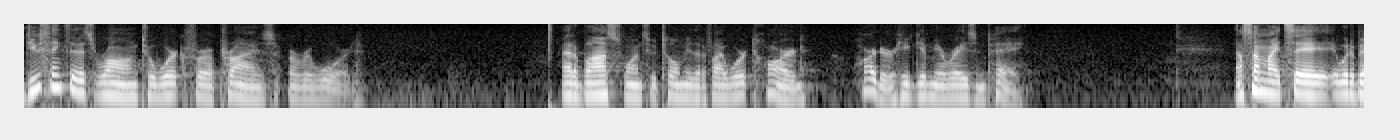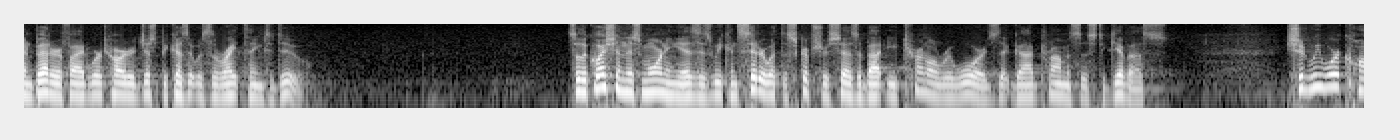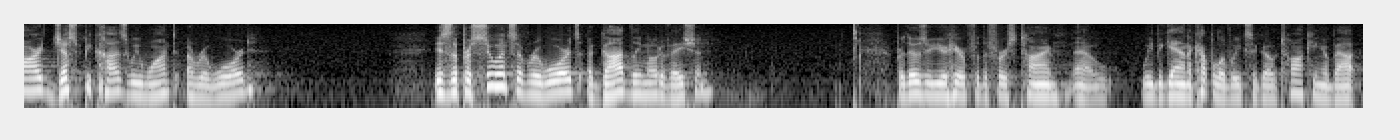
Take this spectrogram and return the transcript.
Do you think that it's wrong to work for a prize or reward? I had a boss once who told me that if I worked hard, harder, he'd give me a raise in pay. Now, some might say it would have been better if I had worked harder just because it was the right thing to do. So, the question this morning is as we consider what the Scripture says about eternal rewards that God promises to give us, should we work hard just because we want a reward? Is the pursuance of rewards a godly motivation? For those of you here for the first time, uh, we began a couple of weeks ago talking about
